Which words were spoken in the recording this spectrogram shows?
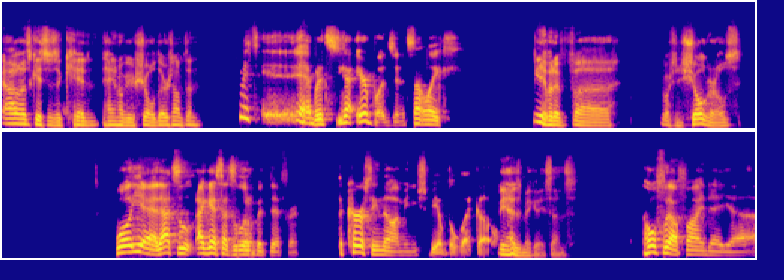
Oh, let's guess there's a kid hanging over your shoulder or something. I mean, it's, yeah, but it's you got earbuds and It's not like Yeah, but if uh you're watching Showgirls, Well, yeah, that's I guess that's a little bit different. The cursing, though, I mean, you should be able to let go. it doesn't make any sense. Hopefully, I'll find a. Uh,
